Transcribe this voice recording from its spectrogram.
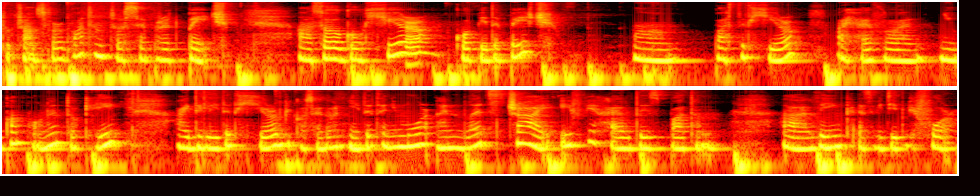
to transfer button to a separate page. Uh, so I'll go here, copy the page, um, paste it here. I have a new component, okay. I delete it here because I don't need it anymore. And let's try if we have this button uh, link as we did before.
